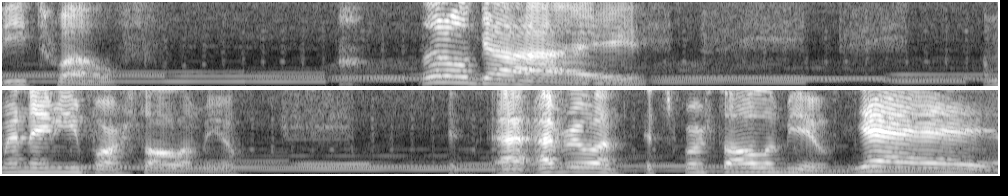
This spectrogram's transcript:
B12. Little guy! I'm gonna name you Bartholomew. Uh, everyone, it's Bartholomew. Yay!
